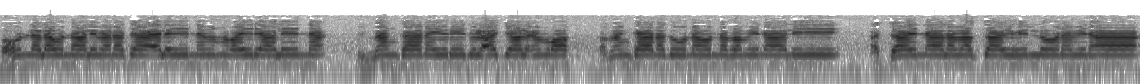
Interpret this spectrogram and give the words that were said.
فهن لهن لمن أتى عليهن من غير أهلهن ممن كان يريد الحج والعمرة فمن كان دونهن فمن أهله. حتى إن أهل مكة يهلون منها.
